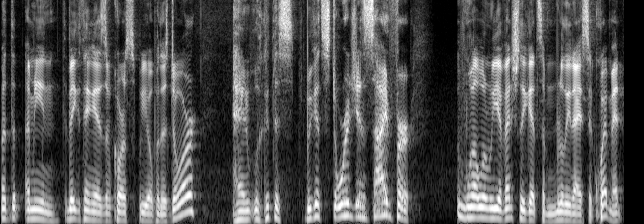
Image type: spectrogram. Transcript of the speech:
But the, I mean, the big thing is, of course, we open this door, and look at this. We got storage inside for, well, when we eventually get some really nice equipment.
